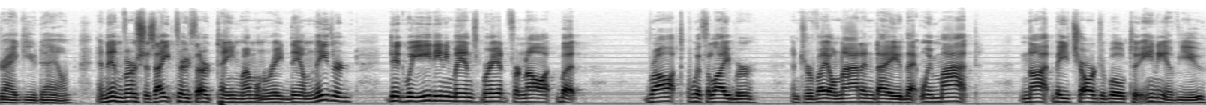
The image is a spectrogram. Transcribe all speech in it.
drag you down. And then verses 8 through 13, I'm going to read them. Neither did we eat any man's bread for naught, but wrought with labor and travail night and day, that we might not be chargeable to any of you.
